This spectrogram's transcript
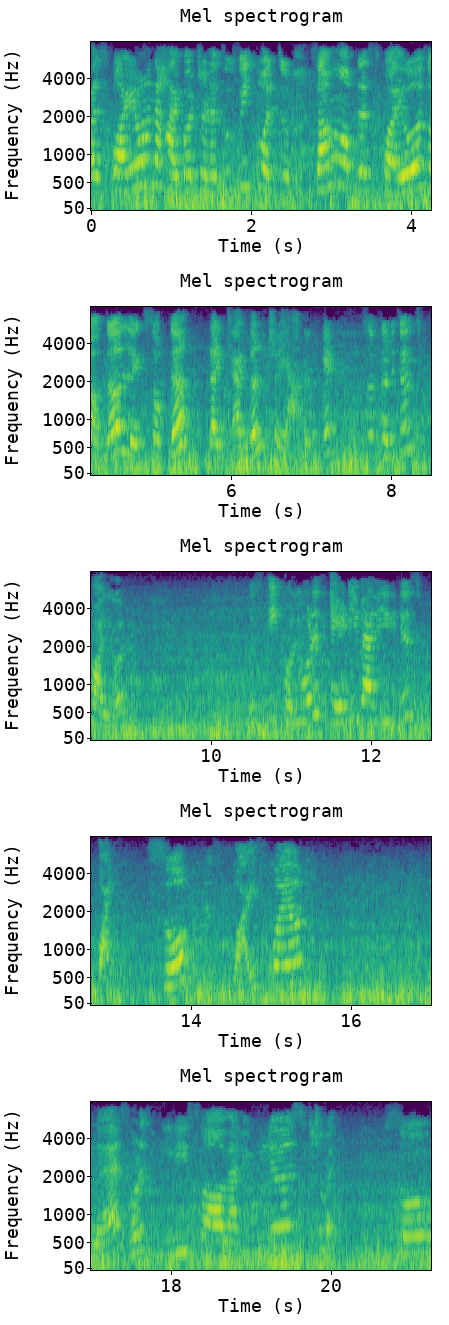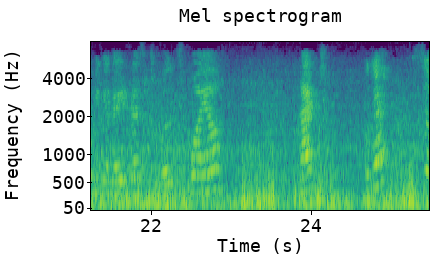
a square on the hypotenuse is equal to sum of the squares of the legs of the right angle triangle. Okay? So 37 squared is equal to what is AD value? It is y. So this y squared plus what is BD uh, value? It is 12. So we can write it as 12 square. Right? Okay? So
